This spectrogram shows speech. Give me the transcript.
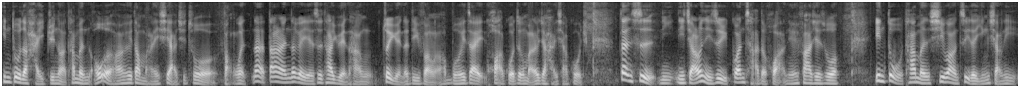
印度的海军啊，他们偶尔还会到马来西亚去做访问。那当然，那个也是他远航最远的地方了，他不会再跨过这个马六甲海峡过去。但是你你假如你自己观察的话，你会发现说，印度他们希望自己的影响力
